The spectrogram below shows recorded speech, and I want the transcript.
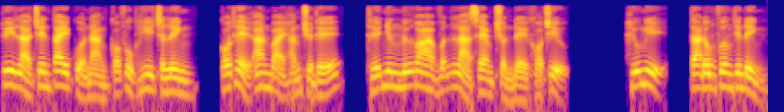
Tuy là trên tay của nàng có Phục Hy chân linh, có thể an bài hắn truyền thế, thế nhưng nữ hoa vẫn là xem chuẩn đề khó chịu. Hữu nghị, ta Đông Phương Thiên Đỉnh,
